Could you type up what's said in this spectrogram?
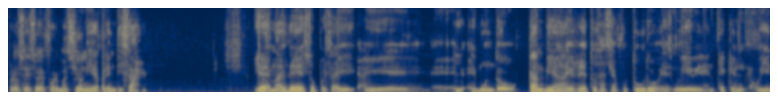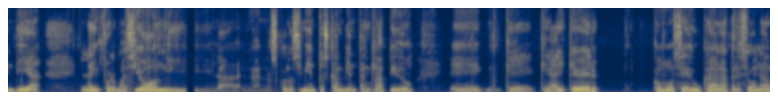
proceso de formación y de aprendizaje. Y además de eso, pues hay, hay eh, el, mundo cambia, hay retos hacia futuro. Es muy evidente que hoy en día la información y, los conocimientos cambian tan rápido eh, que, hay que ver cómo se educa a la persona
